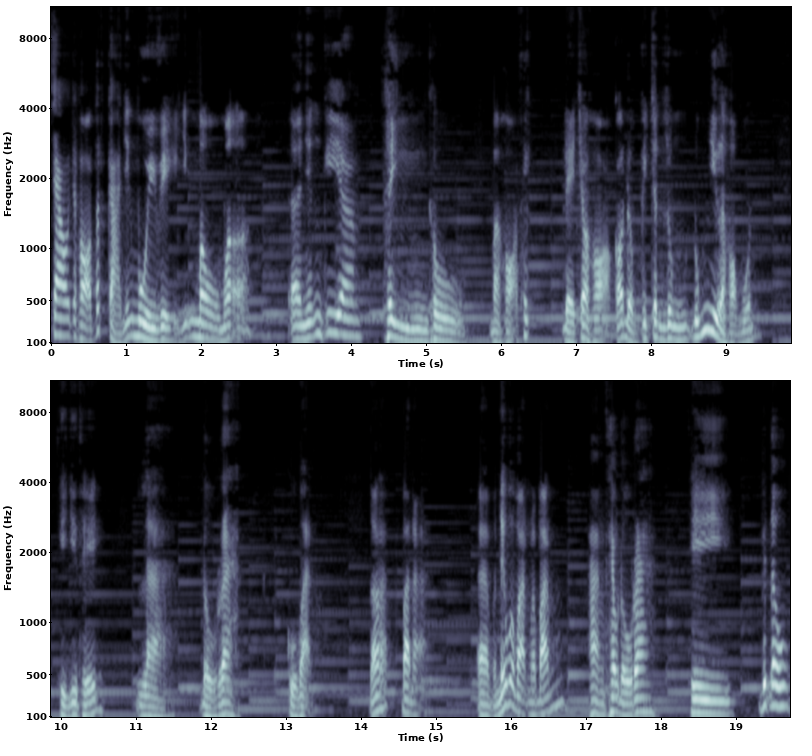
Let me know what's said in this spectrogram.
trao cho họ tất cả những mùi vị những màu mỡ ờ, những cái ờ, hình thù mà họ thích để cho họ có được cái chân dung đúng như là họ muốn. Thì như thế là đầu ra của bạn. Đó bạn ạ. À, và nếu mà bạn mà bán hàng theo đầu ra thì biết đâu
